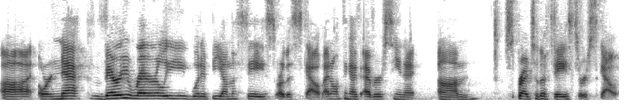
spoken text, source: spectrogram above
uh, or neck. Very rarely would it be on the face or the scalp. I don't think I've ever seen it um, spread to the face or scalp.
